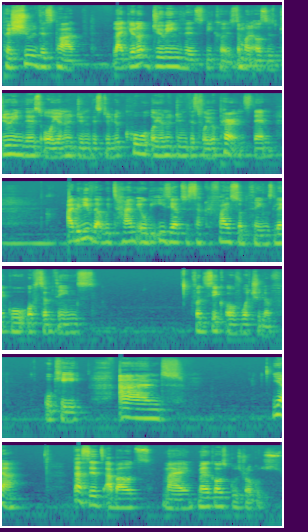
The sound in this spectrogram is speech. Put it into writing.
pursue this path like you're not doing this because someone else is doing this or you're not doing this to look cool or you're not doing this for your parents then i believe that with time it will be easier to sacrifice some things let go of some things for the sake of what you love. Okay? And yeah. That's it about my medical school struggles.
